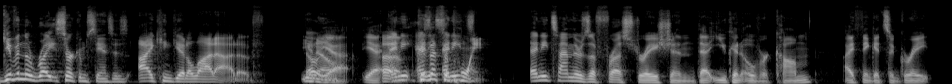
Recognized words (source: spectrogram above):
given the right circumstances i can get a lot out of you Oh know? yeah, yeah. Um, Any 'cause any- that's the any- point Anytime there's a frustration that you can overcome, I think it's a great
